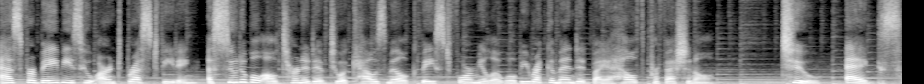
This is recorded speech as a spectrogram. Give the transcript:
As for babies who aren't breastfeeding, a suitable alternative to a cow's milk-based formula will be recommended by a health professional. 2. Eggs.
